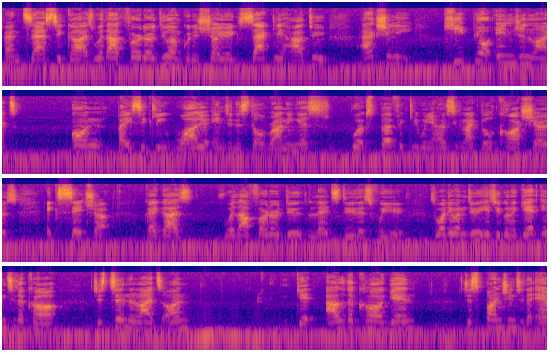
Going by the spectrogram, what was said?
Fantastic guys, without further ado I'm going to show you exactly how to actually keep your engine lights on basically while your engine is still running. This works perfectly when you're hosting like little car shows etc. Okay guys, without further ado, let's do this for you. So what you're going to do is you're going to get into the car, just turn the lights on, get out of the car again, just punch into the air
